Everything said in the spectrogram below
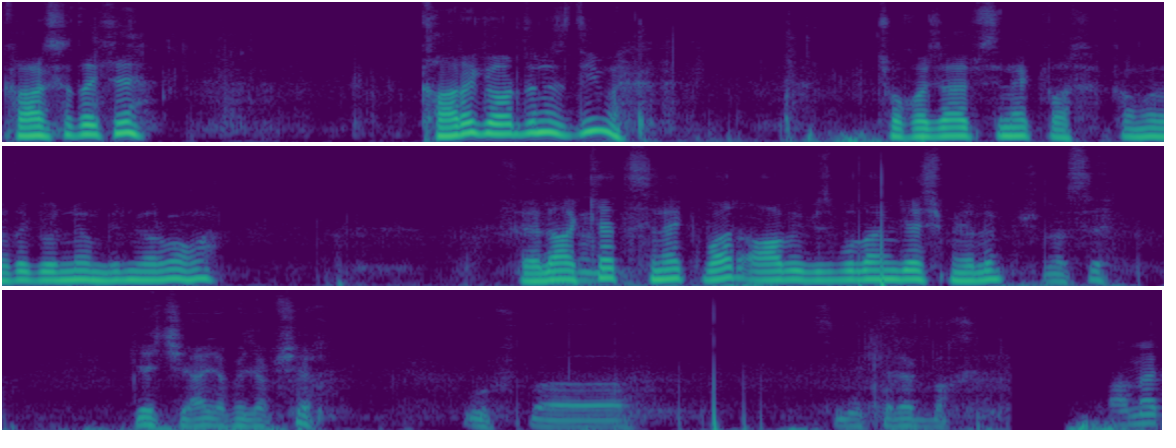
Karşıdaki karı gördünüz değil mi? Çok acayip sinek var. Kamerada görünüyor mu bilmiyorum ama. Felaket sinek var. Abi biz buradan geçmeyelim. Şurası. Geç ya yapacak bir şey yok. Uf ba. Sineklere bak. Ahmet.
